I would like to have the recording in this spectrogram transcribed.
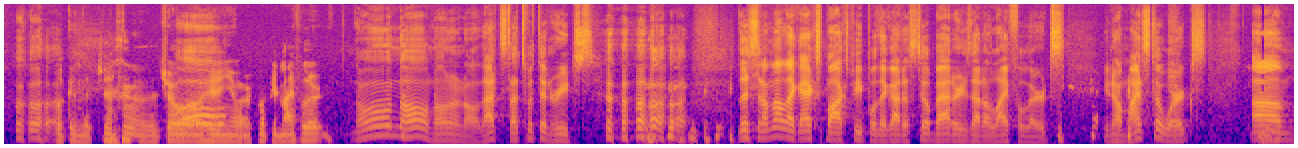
Fucking the the trouble out hitting Oh. your fucking life alert. No, no, no, no, no. That's that's within reach. Listen, I'm not like Xbox people that got to steal batteries out of life alerts. You know, mine still works. Um,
